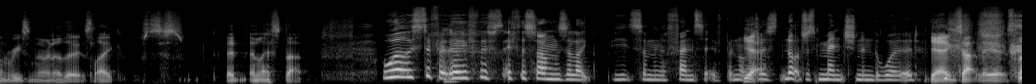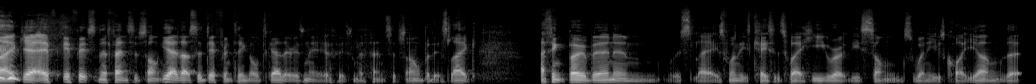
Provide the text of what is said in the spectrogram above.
one reason or another. It's like it's just, unless that Well, it's different if if, if the songs are like something offensive, but not Yeah. just not just mentioning the word. Yeah, exactly. It's like yeah, if if it's an offensive song, yeah, that's a different thing altogether, isn't it? If it's an offensive song, but it's like I think Bo Burnham was like it's one of these cases where he wrote these songs when he was quite young that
